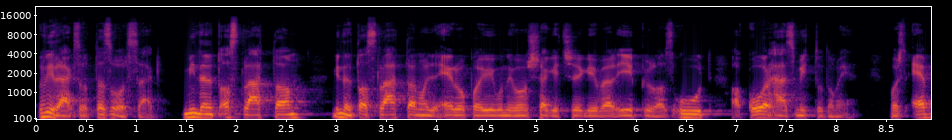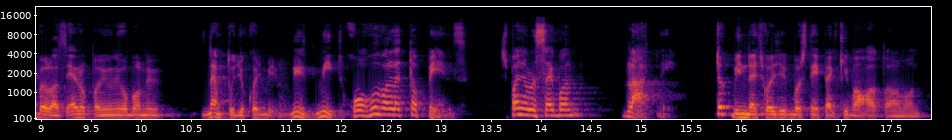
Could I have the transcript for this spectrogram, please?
virágzott az ország. Mindent azt láttam, mindent azt láttam, hogy az Európai Unió segítségével épül az út, a kórház, mit tudom én. Most ebből az Európai Unióból mi nem tudjuk, hogy mit, mit hol, hova lett a pénz. Spanyolországban látni. Tök mindegy, hogy most éppen ki van hatalmon.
